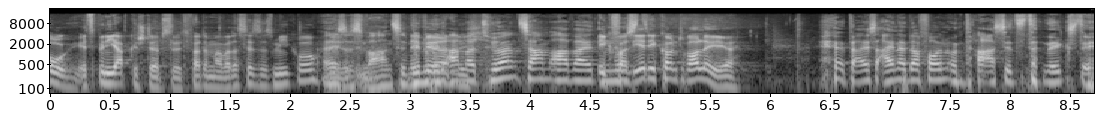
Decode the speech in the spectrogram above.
Oh, jetzt bin ich abgestöpselt. Warte mal, war das jetzt das Mikro? Das Nee, ist Wahnsinn. Wenn du mit Amateuren zusammenarbeiten Ich verliere die Kontrolle hier. da ist einer davon und da sitzt der Nächste.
